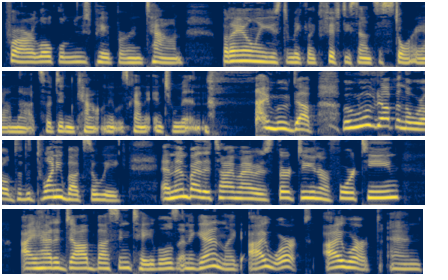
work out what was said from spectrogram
for our local newspaper in town. But I only used to make like 50 cents a story on that, so it didn't count, and it was kind of intermittent. I moved up. We moved up in the world to the 20 bucks a week. And then by the time I was 13 or 14, I had a job bussing tables. And again, like I worked, I worked. And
